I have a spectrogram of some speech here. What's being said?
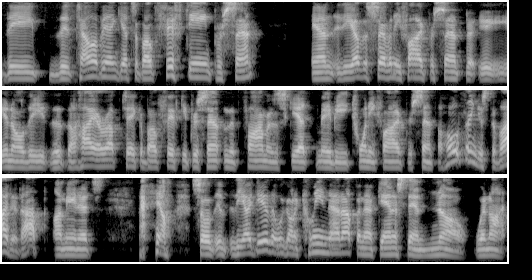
The, the Taliban gets about 15%. And the other 75%, uh, you know, the, the, the higher up take about 50%, and the farmers get maybe 25%. The whole thing is divided up. I mean, it's, you know, so the, the idea that we're going to clean that up in Afghanistan, no, we're not.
